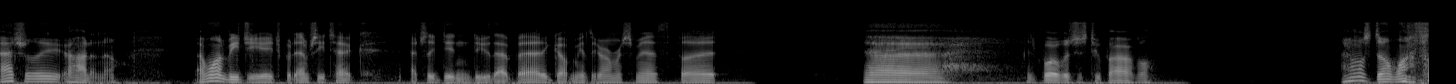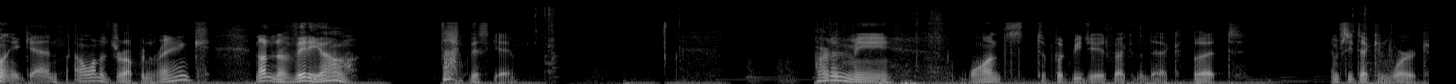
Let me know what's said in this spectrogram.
Actually, I don't know. I want BGH, but MC Tech actually didn't do that bad. It got me at the Armor Smith, but... Uh, his boy was just too powerful. I almost don't want to play again. I don't want to drop in rank. Not in a video. Fuck this game part of me wants to put BGH back in the deck, but MC Tech can work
